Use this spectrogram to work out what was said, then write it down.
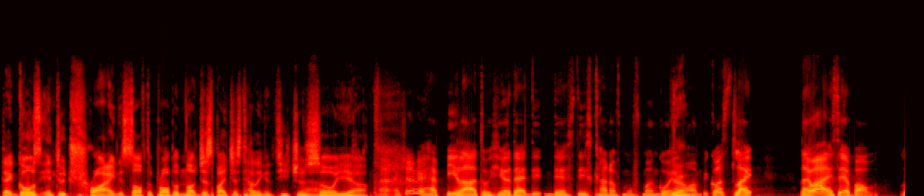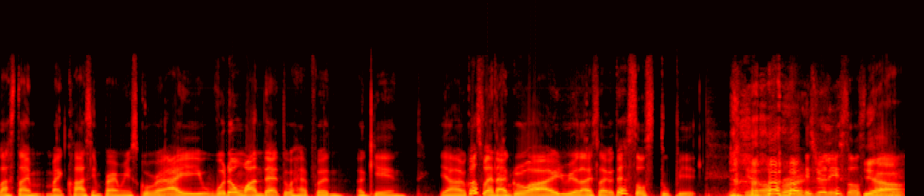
that goes into trying to solve the problem not just by just telling the teachers Yeah. so yeah I'm actually very happy lah to hear that th- there's this kind of movement going Yeah. on because like like what I said about last time my class in primary school, right? I wouldn't want that to happen again. Yeah, because when I grew up, I realized like that's so stupid. You know, Right. it's really so stupid. yeah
